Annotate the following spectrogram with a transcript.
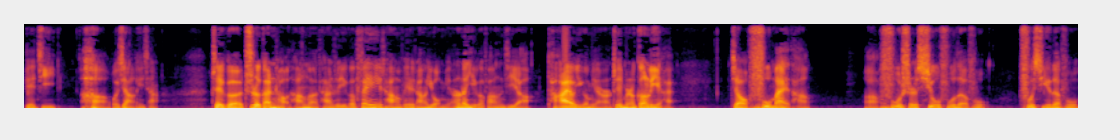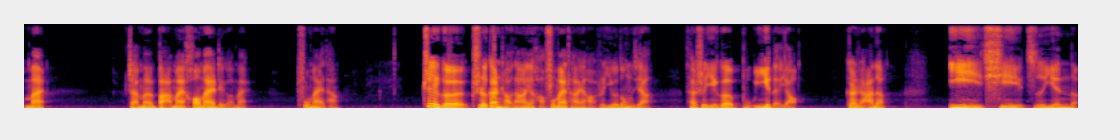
别急啊，我讲一下。这个炙甘草汤啊，它是一个非常非常有名的一个方剂啊，它还有一个名，这名更厉害，叫复脉汤。啊，复是修复的复，复习的复，脉，咱们把脉号脉这个脉，复脉汤，这个治甘草汤也好，复脉汤也好，是一个东西啊，它是一个补益的药，干啥的？益气滋阴的，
